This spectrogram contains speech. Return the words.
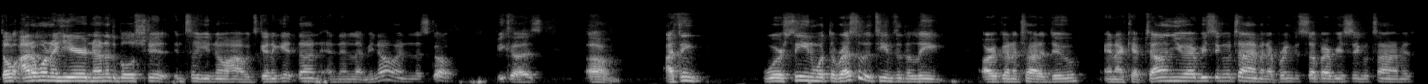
Don't I don't want to hear none of the bullshit until you know how it's gonna get done, and then let me know and let's go. Because um I think we're seeing what the rest of the teams in the league are gonna try to do. And I kept telling you every single time, and I bring this up every single time, is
